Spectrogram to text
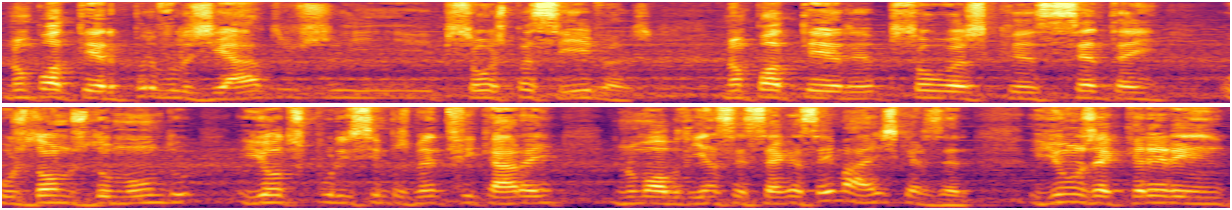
não pode ter privilegiados e pessoas passivas. Não pode ter pessoas que se sentem os donos do mundo e outros pura e simplesmente ficarem numa obediência cega sem mais. Quer dizer, e uns é quererem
